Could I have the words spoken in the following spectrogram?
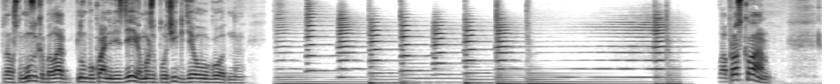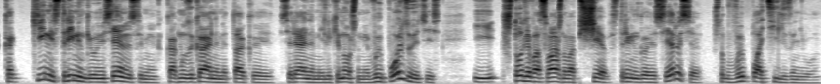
Потому что музыка была, ну, буквально везде, ее можно получить где угодно. Вопрос к вам. Какими стриминговыми сервисами, как музыкальными, так и сериальными или киношными, вы пользуетесь? И что для вас важно вообще в стриминговом сервисе, чтобы вы платили за него?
